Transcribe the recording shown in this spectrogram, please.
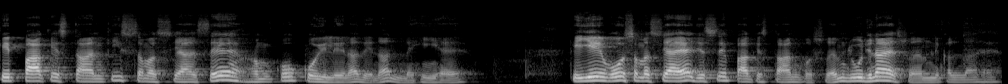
कि पाकिस्तान की समस्या से हमको कोई लेना देना नहीं है। कि ये वो समस्या है जिससे पाकिस्तान को स्वयं जूझना है, स्वयं निकलना है।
